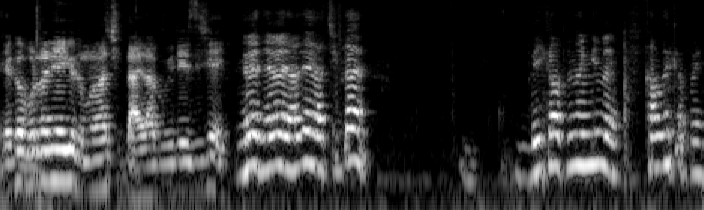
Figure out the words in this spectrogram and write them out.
Seko burada niye girdin? Buna çıktı. Hayri abi bu videoyu izleyecek. Evet evet hadi açıkta. Bıyık altından girme. Kaldır kafayı.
